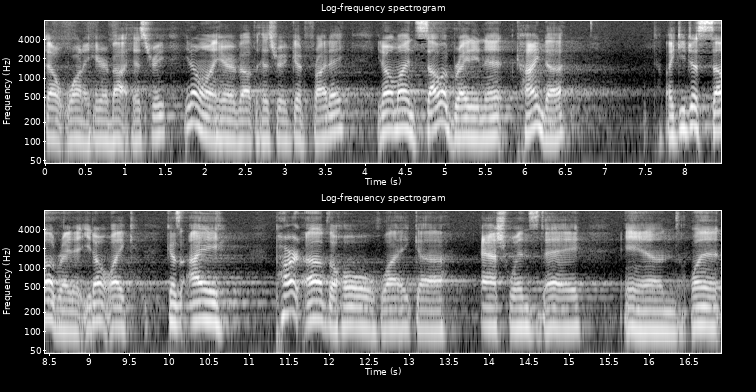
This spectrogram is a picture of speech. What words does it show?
don't want to hear about history. You don't want to hear about the history of Good Friday. You don't mind celebrating it, kinda. Like you just celebrate it. You don't like because I part of the whole like uh, Ash Wednesday and Lent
